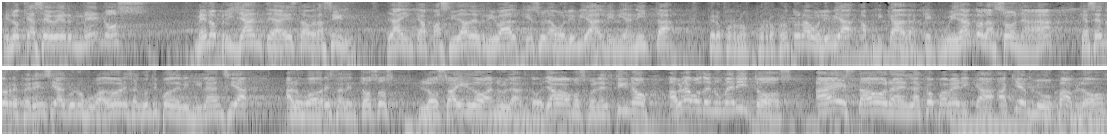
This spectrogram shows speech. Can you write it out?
es lo que hace ver menos, menos brillante a esta Brasil. La incapacidad del rival, que es una Bolivia livianita, pero por lo, por lo pronto una Bolivia aplicada, que cuidando la zona, ¿ah? que haciendo referencia a algunos jugadores, algún tipo de vigilancia a los jugadores talentosos, los ha ido anulando. Ya vamos con el Tino, hablamos de numeritos a esta hora en la Copa América, aquí en Blue, Pablo.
